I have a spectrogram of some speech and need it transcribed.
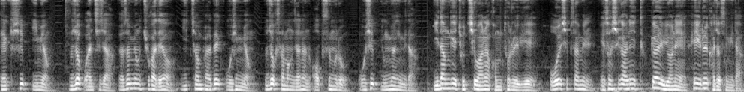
112명, 누적 완치자 6명 추가되어 2,850명, 누적 사망자는 없으므로 56명입니다. 2단계 조치 완화 검토를 위해 5월 13일 6시간의 특별위원회 회의를 가졌습니다.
